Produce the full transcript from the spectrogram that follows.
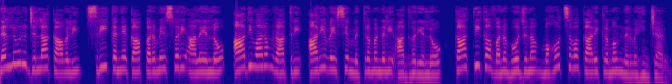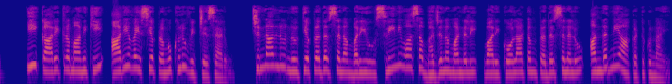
నెల్లూరు జిల్లా కావలి శ్రీ కన్యకా పరమేశ్వరి ఆలయంలో ఆదివారం రాత్రి ఆర్యవైశ్య మిత్రమండలి ఆధ్వర్యంలో కార్తీక వనభోజన మహోత్సవ కార్యక్రమం నిర్వహించారు. ఈ కార్యక్రమానికి ఆర్యవైశ్య ప్రముఖులు విచ్చేశారు. చిన్నారులు నృత్య ప్రదర్శన మరియు శ్రీనివాస భజన మండలి వారి కోలాటం ప్రదర్శనలు అందర్నీ ఆకట్టుకున్నాయి.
